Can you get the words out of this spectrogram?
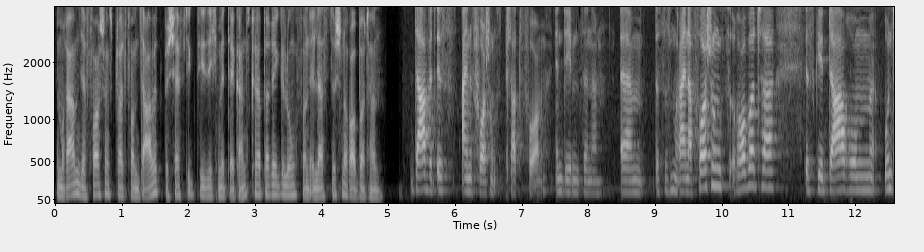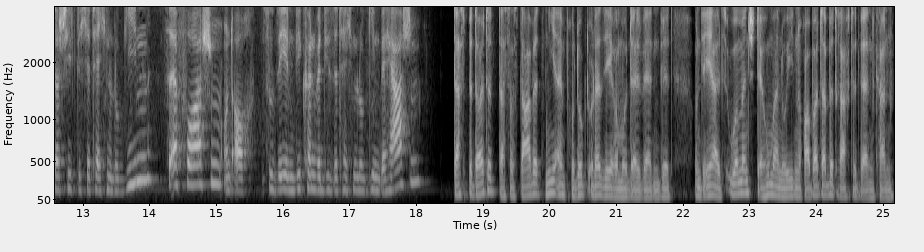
Im Rahmen der Forschungsplattform David beschäftigt sie sich mit der Ganzkörperregelung von elastischen Robotern. David ist eine Forschungsplattform in dem Sinne. Ähm, das ist ein reiner Forschungsroboter. Es geht darum, unterschiedliche Technologien zu erforschen und auch zu sehen, wie können wir diese Technologien beherrschen. Das bedeutet, dass aus David nie ein Produkt oder Serienmodell werden wird und eher als Urmensch der humanoiden Roboter betrachtet werden kann.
